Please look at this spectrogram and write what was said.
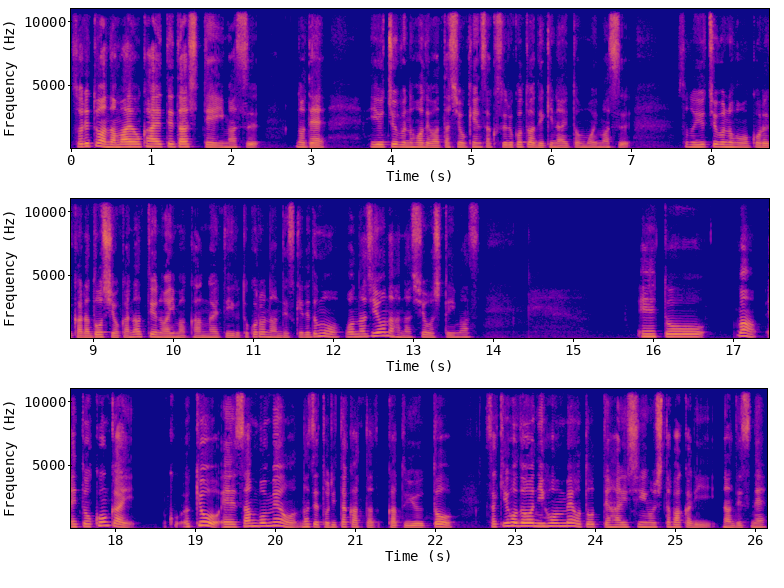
それとは名前を変えて出していますので、YouTube の方で私を検索することはできないと思います。その YouTube の方をこれからどうしようかなっていうのは今考えているところなんですけれども同じような話をしています。えっ、とまあえっ、と今回今日、え3本目をなぜ撮りたかったかというと先ほど2本目を撮って配信をしたばかりなんですね。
